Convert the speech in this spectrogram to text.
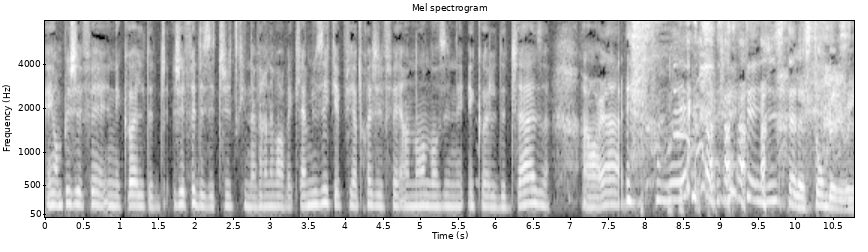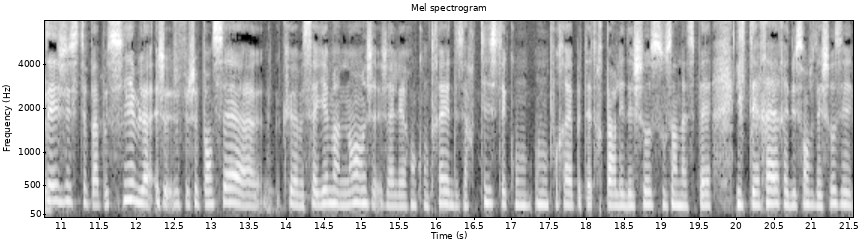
et en plus, j'ai fait une école de, j'ai fait des études qui n'avaient rien à voir avec la musique. Et puis après, j'ai fait un an dans une école de jazz. Alors là, c'était juste, Laisse tomber, oui. c'était juste pas possible. Je, je, je pensais euh, que ça y est, maintenant, j'allais rencontrer des artistes et qu'on on pourrait peut-être parler des choses sous un aspect littéraire et du sens des choses. Et,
